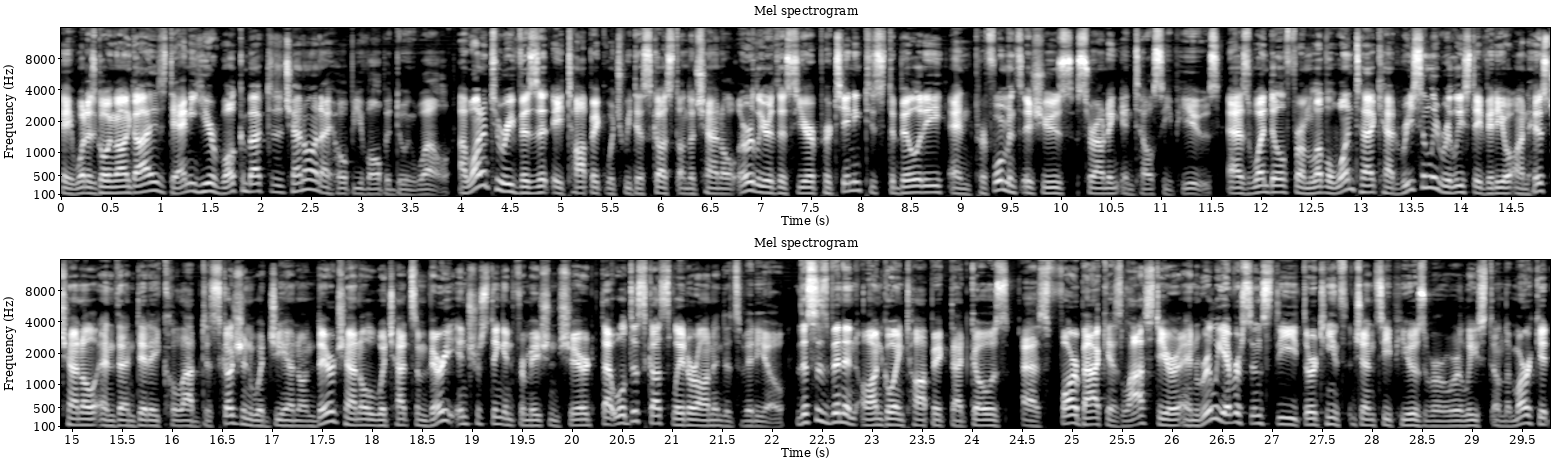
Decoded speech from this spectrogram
Hey, what is going on guys? Danny here, welcome back to the channel and I hope you've all been doing well. I wanted to revisit a topic which we discussed on the channel earlier this year pertaining to stability and performance issues surrounding Intel CPUs. As Wendell from Level 1 Tech had recently released a video on his channel and then did a collab discussion with GN on their channel which had some very interesting information shared that we'll discuss later on in this video. This has been an ongoing topic that goes as far back as last year and really ever since the 13th gen CPUs were released on the market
